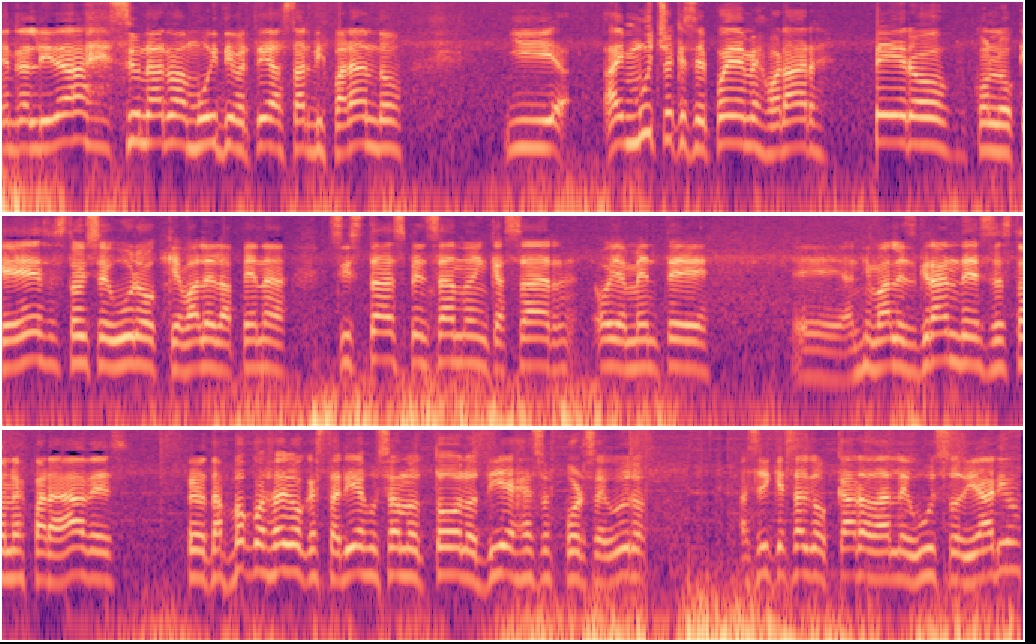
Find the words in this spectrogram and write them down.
En realidad es un arma muy divertida estar disparando y hay mucho que se puede mejorar, pero con lo que es estoy seguro que vale la pena. Si estás pensando en cazar, obviamente, eh, animales grandes, esto no es para aves, pero tampoco es algo que estarías usando todos los días, eso es por seguro. Así que es algo caro darle uso diario.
